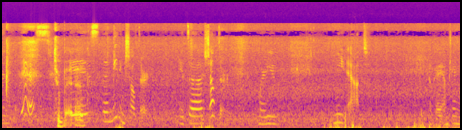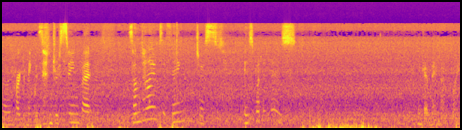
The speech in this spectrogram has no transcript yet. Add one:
And this Too bad. is the meeting shelter. It's a shelter where you meet at. Okay, I'm trying really hard to make this interesting, but sometimes a thing just is what it is. I think I made my point.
